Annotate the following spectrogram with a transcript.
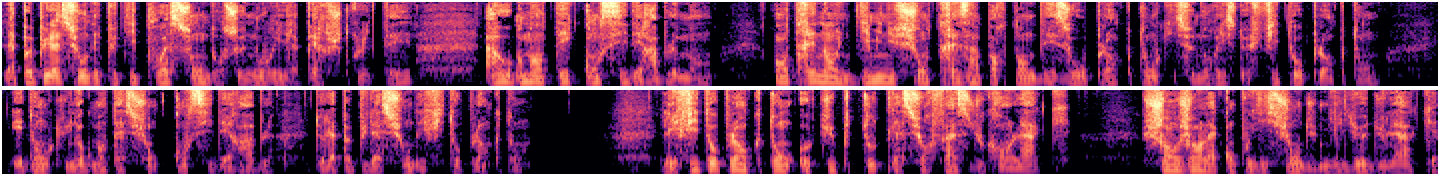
la population des petits poissons dont se nourrit la perche truitée a augmenté considérablement, entraînant une diminution très importante des zooplanctons qui se nourrissent de phytoplancton, et donc une augmentation considérable de la population des phytoplanctons. Les phytoplanctons occupent toute la surface du grand lac, changeant la composition du milieu du lac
